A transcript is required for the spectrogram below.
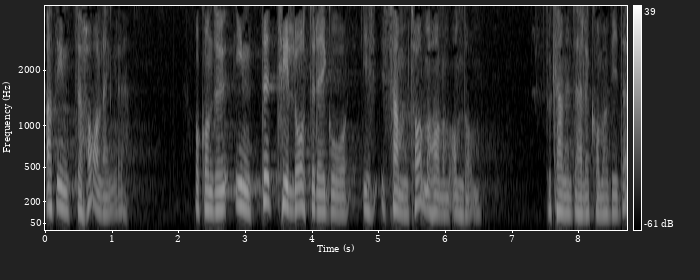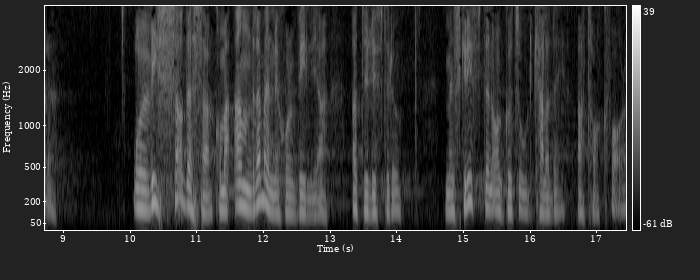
att inte ha längre. Och om du inte tillåter dig gå i, i samtal med honom om dem, då kan du inte heller komma vidare. Och vissa av dessa kommer andra människor vilja att du lyfter upp. Men skriften och Guds ord kallar dig att ha kvar.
